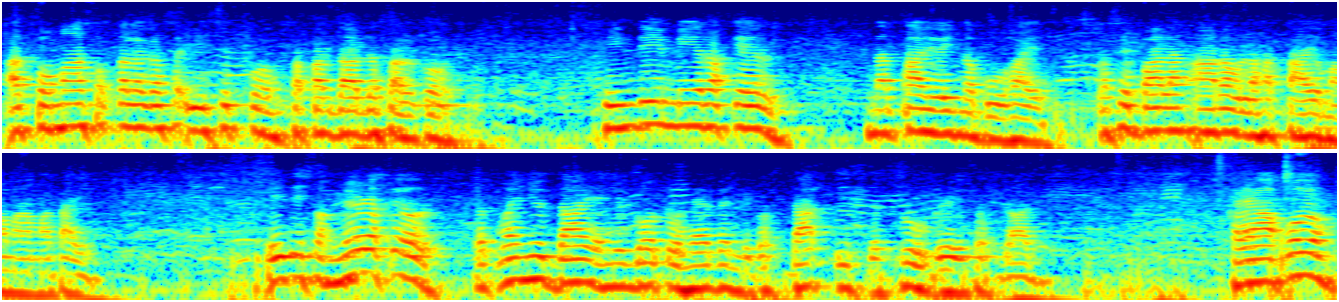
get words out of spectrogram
At pumasok talaga sa isip ko, sa pagdadasal ko. Hindi miracle na tayo'y nabuhay. Kasi balang araw lahat tayo mamamatay. It is a miracle that when you die and you go to heaven because that is the true grace of God. Kaya ako,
